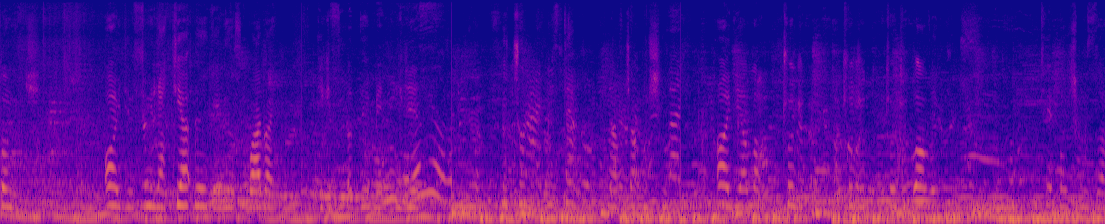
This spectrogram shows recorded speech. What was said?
Komik. Haydi bismillah tiyatroya geliyoruz. Bay bay. Peki hadi bekleyeceğiz. Bir çocuk biz de yapacakmışız. Haydi Allah çocuk çocuk çocuklarla tek başımıza.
